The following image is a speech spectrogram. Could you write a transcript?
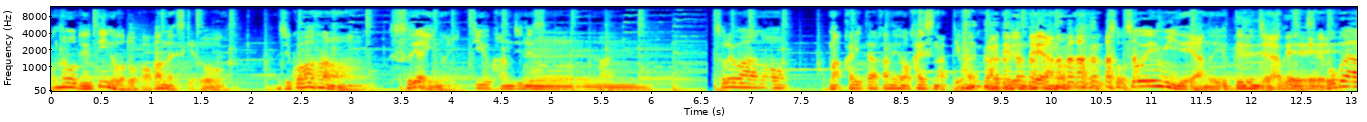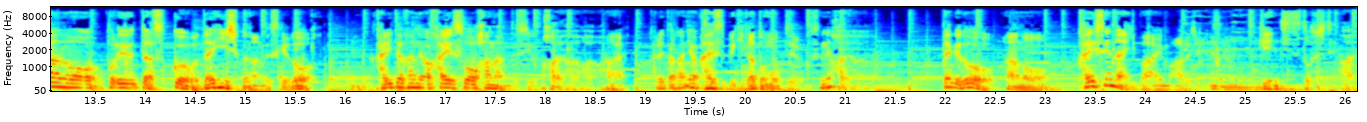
こんなこと言っていいのかどうかわかんないですけど、自己破産すりゃいいのにっていう感じですね。はい。それはあの、まあ、借りた金を返すなっていう本書かれてるんで、あの、そうそういう意味であの言ってるんじゃなくてですね、ええ僕はあの、これ言ったらすっごい大貧縮なんですけど、借りた金は返そう派なんですよ。はいはいははい。借りた金は返すべきだと思ってるんですね。い。はいはだけど、あの、返せない場合もあるじゃないですか。うん現実としてい。。はいはい。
